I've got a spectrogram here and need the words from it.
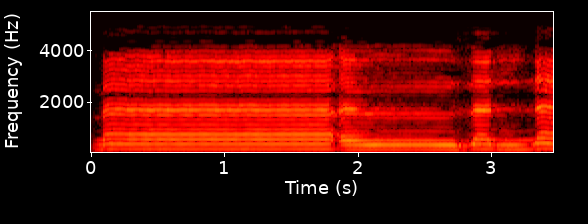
ما أنزلنا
